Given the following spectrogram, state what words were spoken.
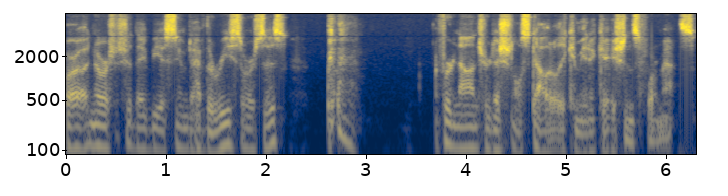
or nor should they be assumed to have the resources for non traditional scholarly communications formats.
